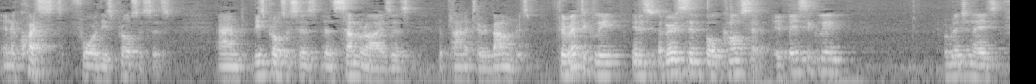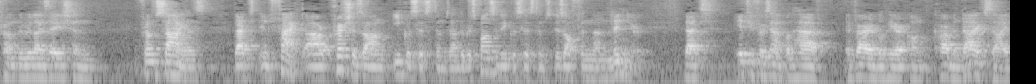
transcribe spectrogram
in a quest for these processes. And these processes then summarizes the planetary boundaries. Theoretically, it is a very simple concept. It basically originates from the realization from science that in fact our pressures on ecosystems and the response of ecosystems is often nonlinear. That if you, for example, have a variable here on carbon dioxide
